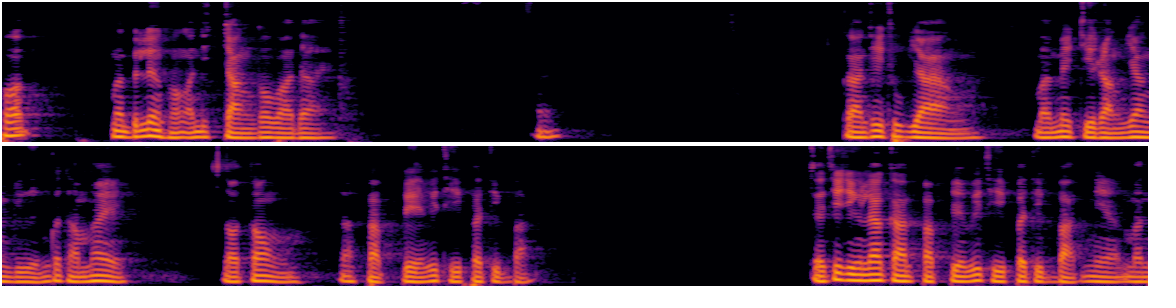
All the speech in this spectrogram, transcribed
เพราะมันเป็นเรื่องของอนิจจังก็ว่าได้ การที่ทุกอย่างมันไม่จีรังยั่งยืนก็ทำให้เราต้องนะปรับเปลี่ยนวิธีปฏิบัติ แต่ที่จริงแล้วการปรับเปลี่ยนวิธีปฏิบัติเนี่ยมัน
